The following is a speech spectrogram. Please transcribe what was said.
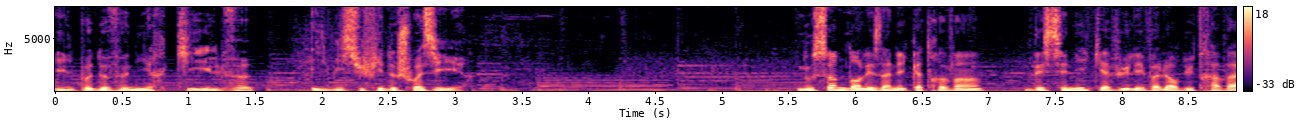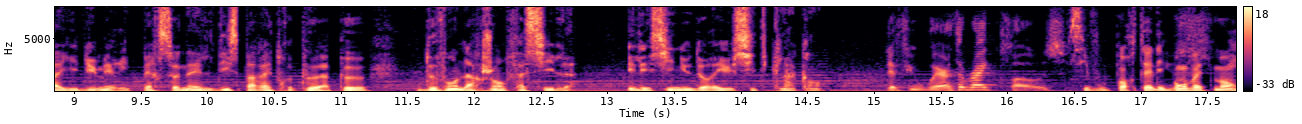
il peut devenir qui il veut. Il lui suffit de choisir. Nous sommes dans les années 80, décennie qui a vu les valeurs du travail et du mérite personnel disparaître peu à peu devant l'argent facile et les signes de réussite clinquants. Si vous portez les bons vêtements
